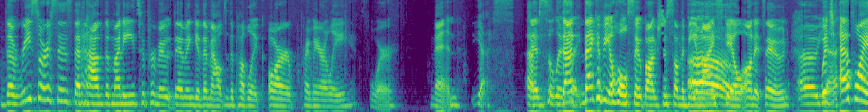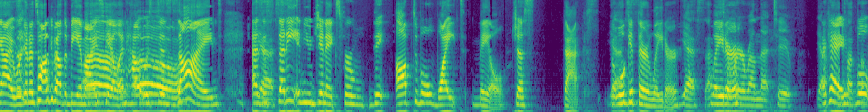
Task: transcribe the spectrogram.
the resources that have the money to promote them and give them out to the public are primarily for men. Yes. Absolutely. That that could be a whole soapbox just on the BMI Oh. scale on its own. Oh, Which. FYI, we're going to talk about the BMI Oh, scale and how it was oh. designed as a study in eugenics for the optimal white male. Just facts. But we'll get there later. yes. I have later. around that too. Yeah, Okay, about we'll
